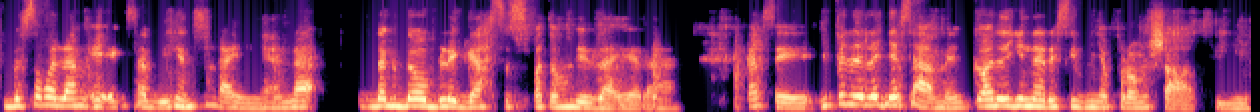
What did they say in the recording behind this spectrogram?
gusto ko lang i-sabihin sa kanya na nagdoble gastos pa tong si Zaira. Kasi, ipadala niya sa amin kung ano yung na-receive niya from Shopee.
